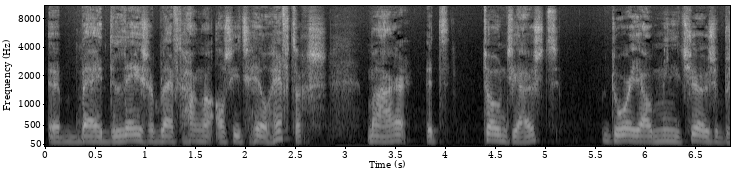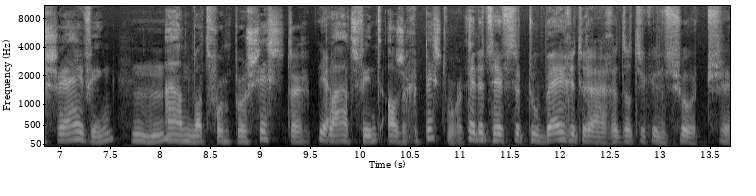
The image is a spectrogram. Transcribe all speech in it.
eh, bij de lezer blijft hangen als iets heel heftigs. Maar het toont juist door jouw minutieuze beschrijving... Mhm. aan wat voor een proces er Ja. plaatsvindt als er gepest wordt. En het heeft ertoe bijgedragen dat ik een soort eh,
